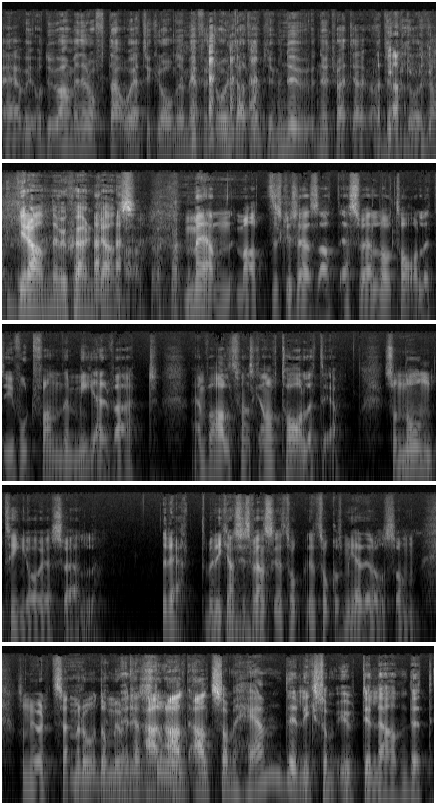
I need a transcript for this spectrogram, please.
Mm. Eh, och du använder det ofta och jag tycker om det, men jag förstår inte alltid vad det betyder. Men nu, nu tror jag att jag, att jag förstår det. Granne med stjärnglans. men Matt, det skulle sägas att SHL-avtalet är ju fortfarande mer värt än vad Allsvenskan-avtalet är. Så någonting gör ju SHL rätt. Men det är kanske Mm. svensk, Stock- Stockholms media då som, som gör lite sämre. Men de, de är Men kanske all, stora... allt, allt som händer liksom ute i landet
